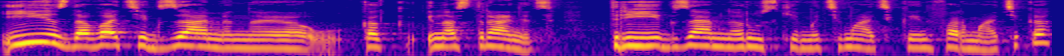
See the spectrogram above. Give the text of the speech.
и сдавать экзамены как иностранец три экзамена русский, математика, информатика.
